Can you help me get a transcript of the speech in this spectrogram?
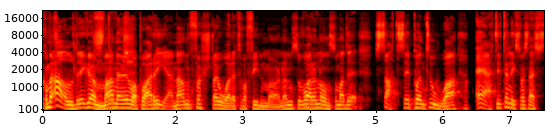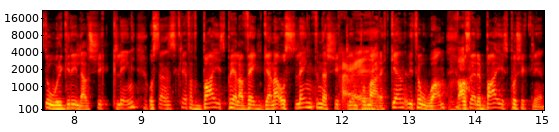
Kommer aldrig glömma Stort. när vi var på arenan första året det var filmörnen så var det någon som hade satt sig på en toa, ätit en liksom en sån här stor grillad kyckling och sen kletat bajs på hela väggarna och slängt den där kycklingen på marken vid toan Va? och så är det bajs på kycklingen.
